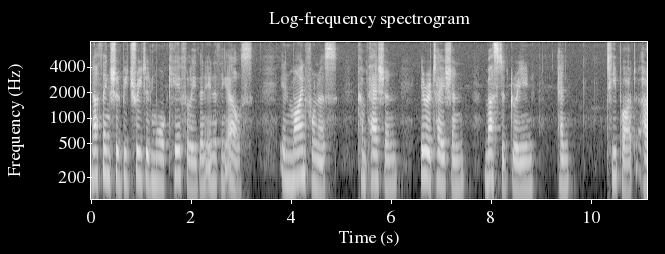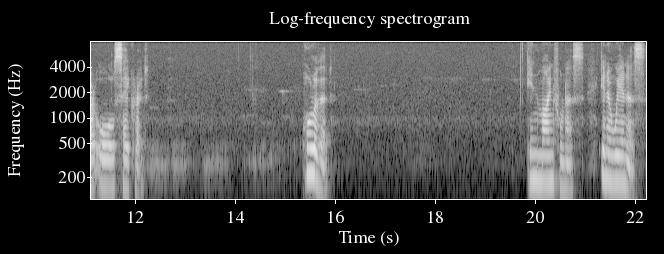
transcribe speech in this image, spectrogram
Nothing should be treated more carefully than anything else. In mindfulness, compassion, irritation, mustard green, and teapot are all sacred. All of it. In mindfulness, in awareness.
